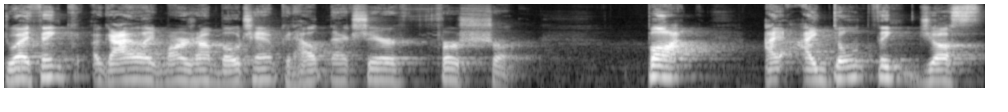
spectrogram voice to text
Do I think a guy like MarJon Beauchamp could help next year? For sure. But I, I don't think just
